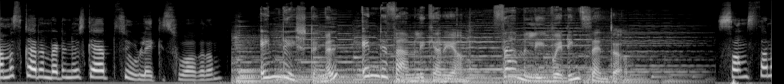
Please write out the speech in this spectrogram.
നമസ്കാരം വെട്ട ന്യൂസ് ക്യാപ്സ്യൂളിലേക്ക് സ്വാഗതം. എന്റെ ഇഷ്ടങ്ങൾ എന്റെ ഫാമിലിക്ക് അറിയാം. Family wedding centre. സംസ്ഥാന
